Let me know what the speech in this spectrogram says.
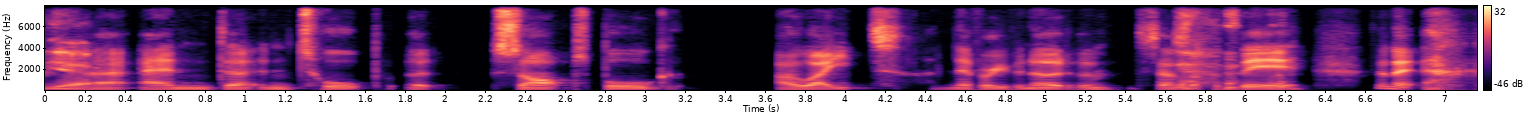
Yeah. Uh, and uh, and Torp at Sarpsborg 08. Never even heard of them. Sounds like a beer, doesn't it?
